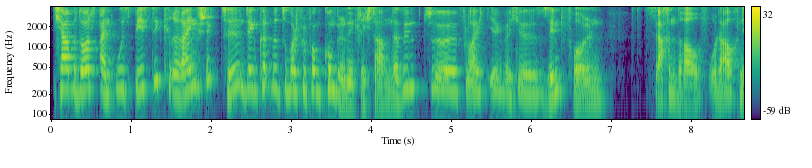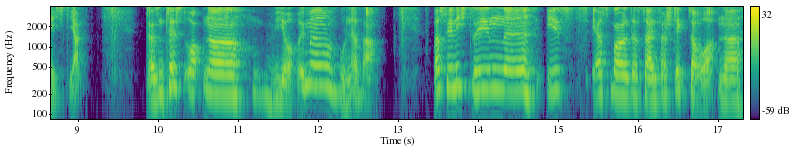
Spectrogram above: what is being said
Ich habe dort einen USB-Stick reingesteckt, den könnten wir zum Beispiel vom Kumpel gekriegt haben. Da sind äh, vielleicht irgendwelche sinnvollen Sachen drauf oder auch nicht, ja. Da ein Testordner, wie auch immer, wunderbar. Was wir nicht sehen, äh, ist erstmal, dass da ein versteckter Ordner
